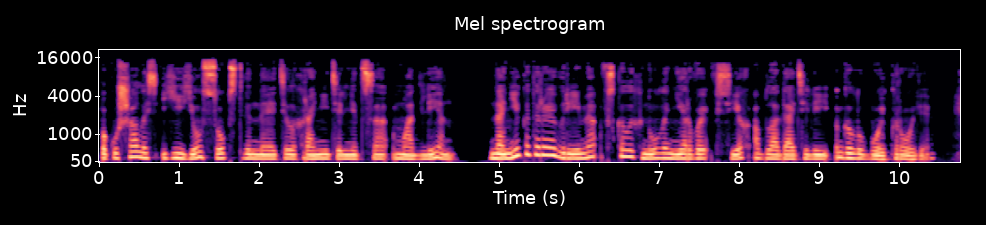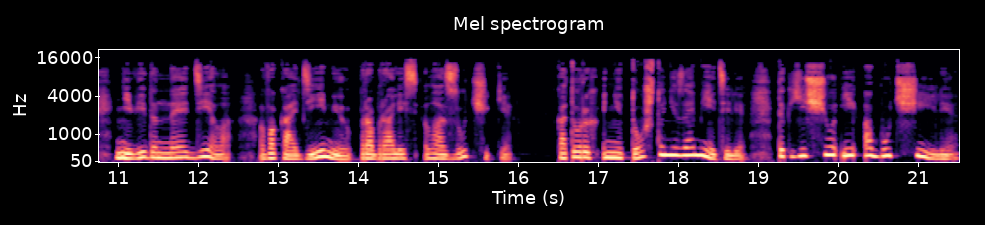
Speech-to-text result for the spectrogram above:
покушалась ее собственная телохранительница Мадлен, на некоторое время всколыхнуло нервы всех обладателей голубой крови. Невиданное дело, в академию пробрались лазутчики, которых не то что не заметили, так еще и обучили,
